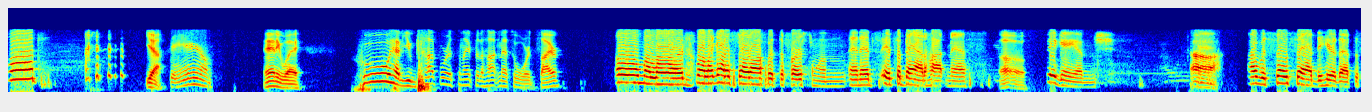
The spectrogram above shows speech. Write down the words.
What? Yeah. Damn. Anyway, who have you got for us tonight for the Hot Mess Award, sire? Oh my lord. Well, I got to start off with the first one, and it's it's a bad hot mess. Uh oh. Big Ange. Uh, I was so sad to hear that this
